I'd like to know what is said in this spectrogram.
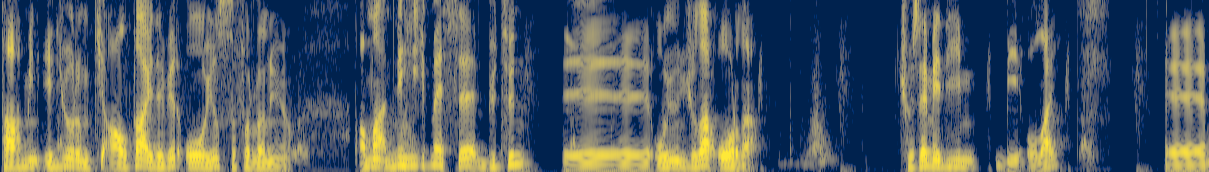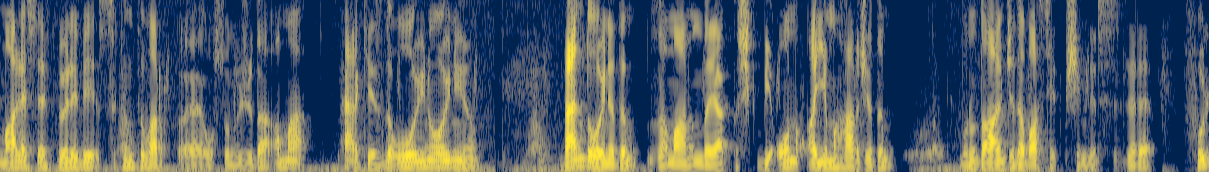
Tahmin ediyorum ki 6 ayda bir o oyun sıfırlanıyor. Ama ne hikmetse bütün eee, oyuncular orada. Çözemediğim bir olay. Eee, maalesef böyle bir sıkıntı var eee, o sunucuda ama herkes de o oyunu oynuyor. Ben de oynadım zamanında yaklaşık bir 10 ayımı harcadım. Bunu daha önce de bahsetmişimdir sizlere. Full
